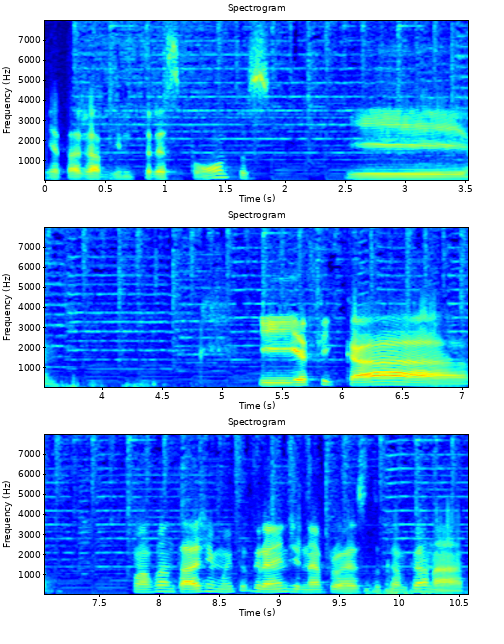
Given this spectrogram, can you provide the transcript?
Ia estar já abrindo três pontos. E e ia ficar com uma vantagem muito grande, né, para o resto do campeonato.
